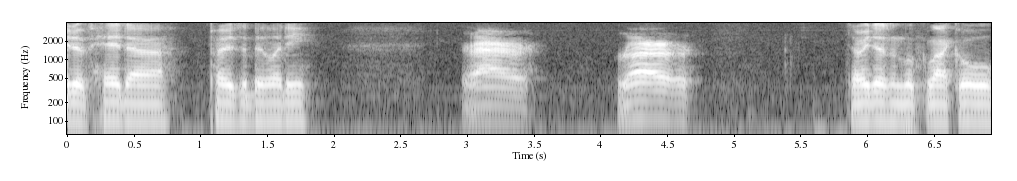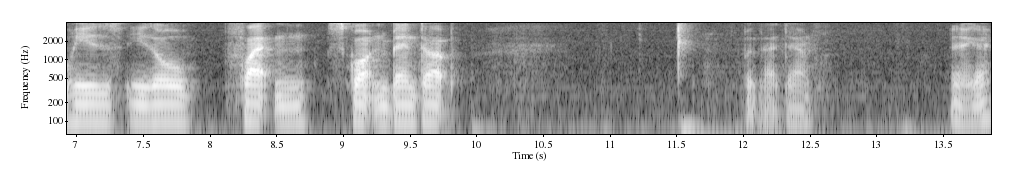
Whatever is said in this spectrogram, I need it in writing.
bit of head uh, posability. Rawr, rawr. So he doesn't look like all he's he's all flat and squat and bent up. Put that down. There you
